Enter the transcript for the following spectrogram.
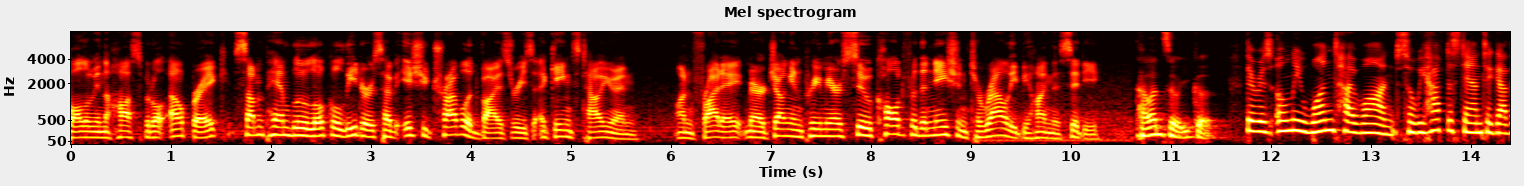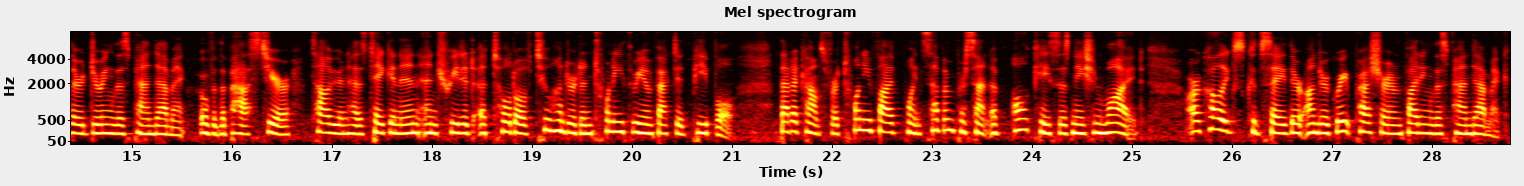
Following the hospital outbreak, some Panblue local leaders have issued travel advisories against Taoyuan. On Friday, Mayor Cheng and Premier Su called for the nation to rally behind the city. There is only one Taiwan, so we have to stand together during this pandemic. Over the past year, Taoyuan has taken in and treated a total of 223 infected people. That accounts for 25.7% of all cases nationwide. Our colleagues could say they're under great pressure in fighting this pandemic.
